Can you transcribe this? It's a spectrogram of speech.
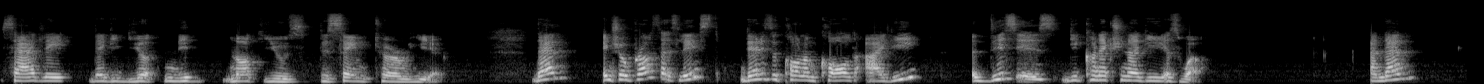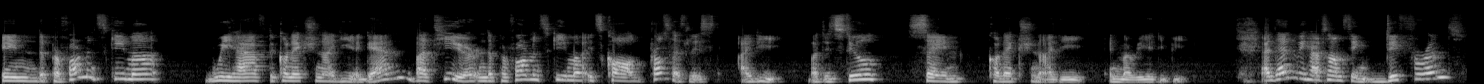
sadly, they did not use the same term here. Then in show process list, there is a column called ID. This is the connection ID as well. And then in the performance schema, we have the connection ID again, but here in the performance schema it's called process list ID, but it's still same connection ID in MariaDB. And then we have something different,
